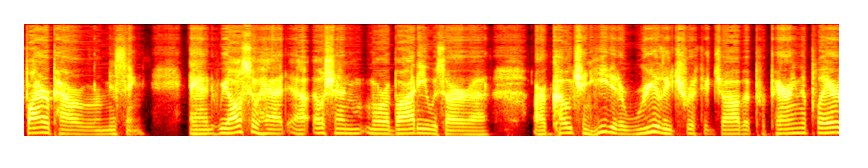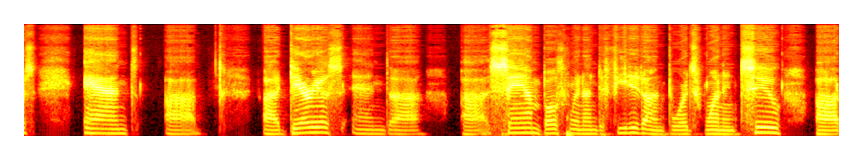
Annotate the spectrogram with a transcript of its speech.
firepower we were missing. And we also had uh, Elshan Moradiabadi was our uh, our coach, and he did a really terrific job at preparing the players. And uh, uh Darius and uh, Sam both went undefeated on boards one and two. Uh,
